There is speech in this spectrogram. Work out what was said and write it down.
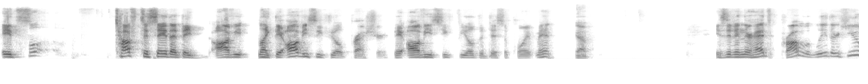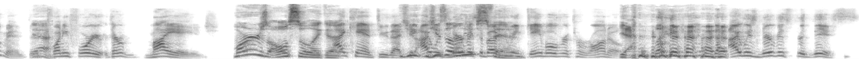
It's well, tough to say that they obvi- like they obviously feel pressure. They obviously feel the disappointment. Yep. Is it in their heads? Probably. They're human. They're Yeah. 24. They're my age. Marner's also like a I can't do that. He-. I was a nervous Leafs about fan. doing game over Toronto. yeah. Like I was nervous for this.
